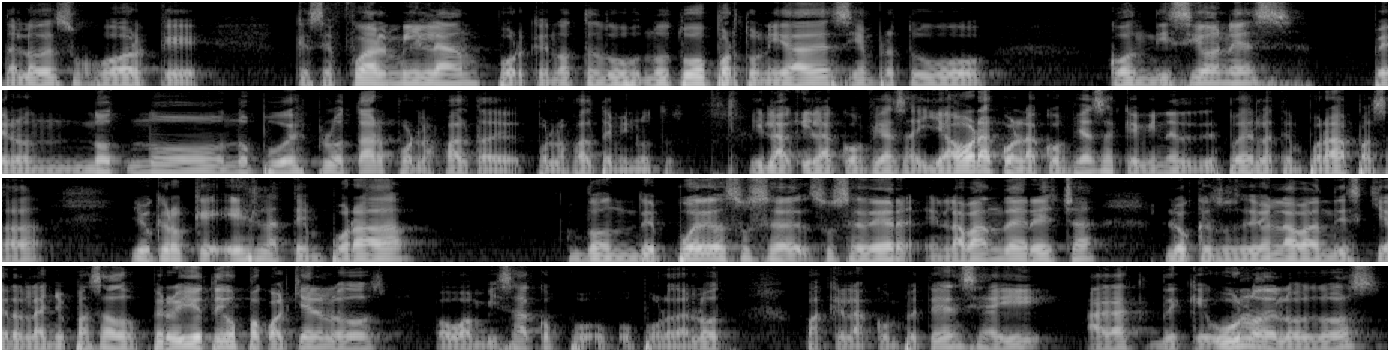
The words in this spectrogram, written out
Dalot es un jugador que, que se fue al Milan porque no tuvo, no tuvo oportunidades, siempre tuvo condiciones, pero no, no, no pudo explotar por la falta de, por la falta de minutos y la, y la confianza. Y ahora con la confianza que viene después de la temporada pasada, yo creo que es la temporada donde puede suce- suceder en la banda derecha lo que sucedió en la banda izquierda el año pasado. Pero yo te digo para cualquiera de los dos, para Juan o por Dalot, para que la competencia ahí haga de que uno de los dos,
